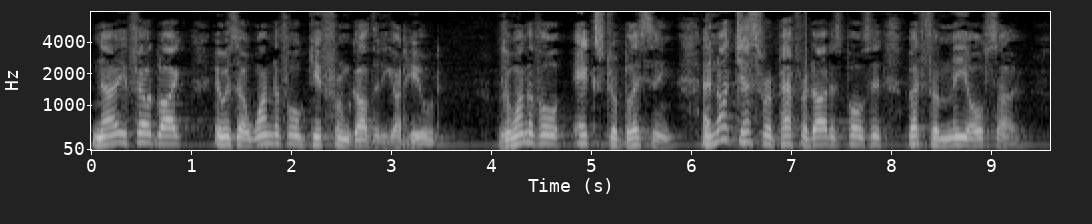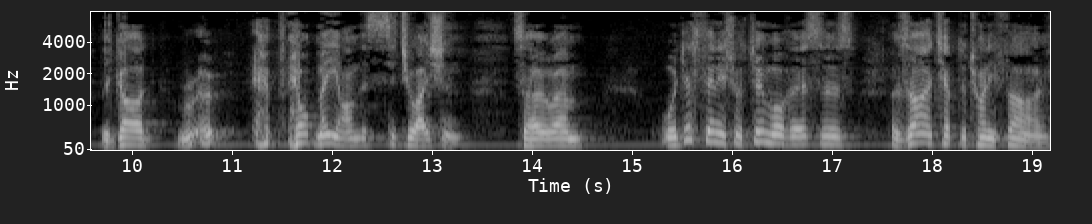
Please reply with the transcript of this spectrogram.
No, he felt like it was a wonderful gift from God that he got healed. It was a wonderful extra blessing. And not just for Epaphroditus, Paul said, but for me also. That God helped me on this situation. So um, we'll just finish with two more verses. Isaiah chapter 25.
